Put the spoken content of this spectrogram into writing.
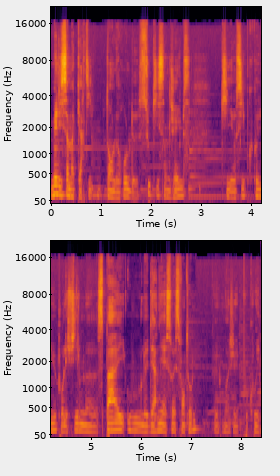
Melissa McCarthy dans le rôle de Suki St. James, qui est aussi connue pour les films euh, Spy ou le dernier SOS Fantôme, que moi j'ai beaucoup aimé.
